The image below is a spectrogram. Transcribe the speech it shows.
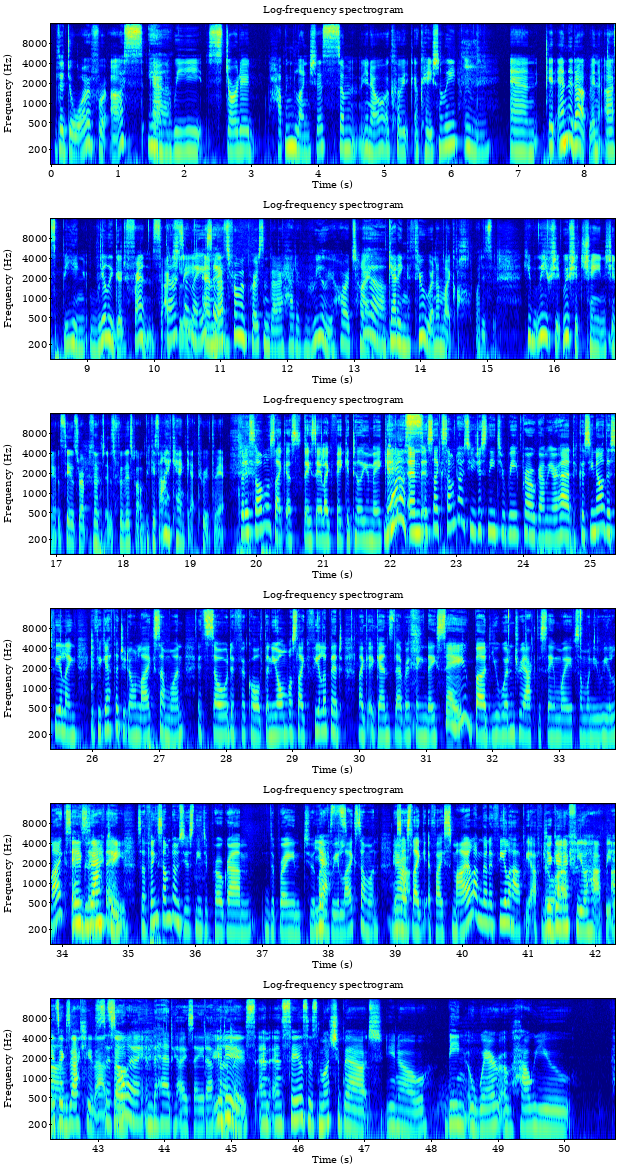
the door for us Yeah. and we started having lunches some you know occasionally Mm. and it ended up in us being really good friends actually and amazing. that's from a person that i had a really hard time Yeah. getting through and i'm like oh what is it he, we should we should change you know sales representatives for this one because i can't get through to it But it's almost like as they say, like fake it till you make it. Yes. And it's like sometimes you just need to reprogram your head because you know this feeling. If you get that you don't like someone, it's so difficult, and you almost like feel a bit like against everything they say, but you wouldn't react the same way if someone you really like said the same Exactly. thing. So I think sometimes you just need to program the brain to like Yes. really like someone. It's Yeah. just like if I smile, I'm gonna feel happy after. you're gonna feel happy it's Um, exactly that So it's so all in the head, I say It definitely. is, and and sales is much about you know being aware of how you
